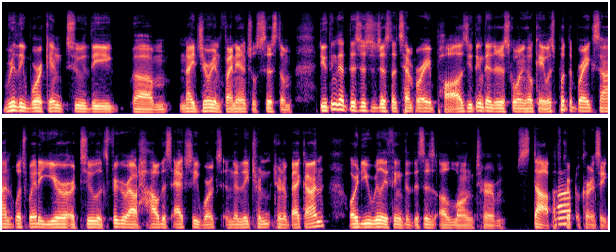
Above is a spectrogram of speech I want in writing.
really work into the um, Nigerian financial system. Do you think that this is just a temporary pause? Do you think that they're just going, okay, let's put the brakes on, let's wait a year or two, let's figure out how this actually works, and then they turn turn it back on? Or do you really think that this is a long term stop of Uh, cryptocurrency?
